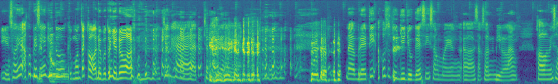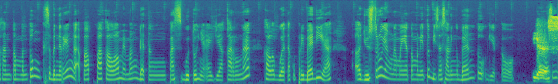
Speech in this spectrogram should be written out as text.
Iya, soalnya aku biasanya Gitu. gitu. Ngontek kalau ada butuhnya doang. curhat curhat ya nah berarti aku setuju juga sih sama yang eh, Sakson bilang kalau misalkan temen tuh sebenarnya nggak apa-apa kalau memang datang pas butuhnya aja karena kalau buat aku pribadi ya eh, justru yang namanya temen itu bisa saling ngebantu gitu Iya yes sih?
